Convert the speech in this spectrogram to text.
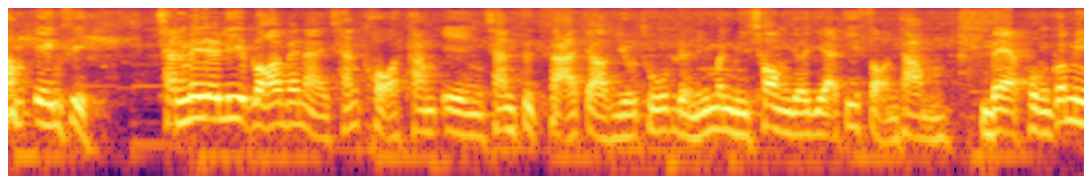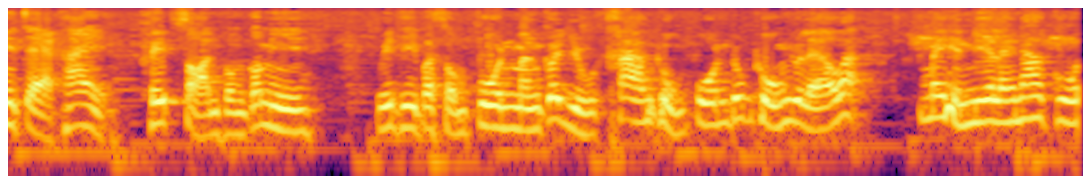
ทำเองสิ ฉันไม่ได้รีบร้อนไปไหน ฉันขอทำเอง ฉันศึกษาจาก YouTube เดี๋ยวนี้มันมีช่องเยอะแยะที่สอนทำแบบผมก็มีแจกให้คลิปสอนผมก็มีวิธีผสมปูนมันก็อยู่ข้างถุงปูนทุกถุงอยู่แล้วอะไม่เห็นมีอะไรน่ากลัว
